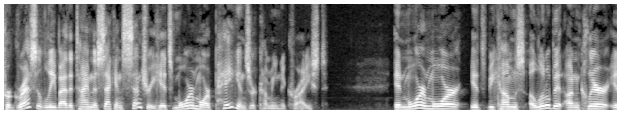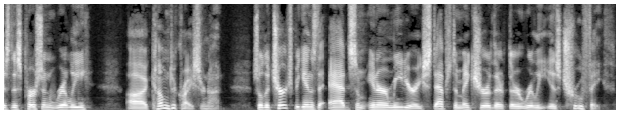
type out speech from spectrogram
Progressively, by the time the second century hits, more and more pagans are coming to Christ. And more and more it becomes a little bit unclear is this person really uh, come to christ or not? So the church begins to add some intermediary steps to make sure that there really is true faith.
